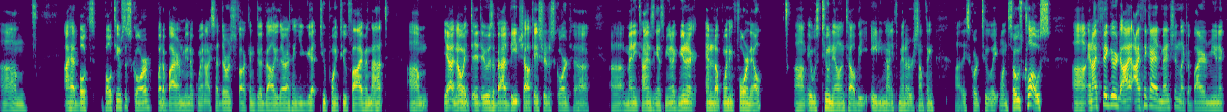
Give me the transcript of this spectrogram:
Um, I had both both teams to score, but a Bayern Munich win. I said there was fucking good value there. I think you get 2.25 in that. Um, yeah, no, it, it it was a bad beat. Schalke should have scored uh, uh, many times against Munich. Munich ended up winning 4 0. Um, it was 2 0 until the 89th minute or something. Uh, they scored two late ones. So it was close. Uh, and I figured, I, I think I had mentioned like a Bayern Munich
